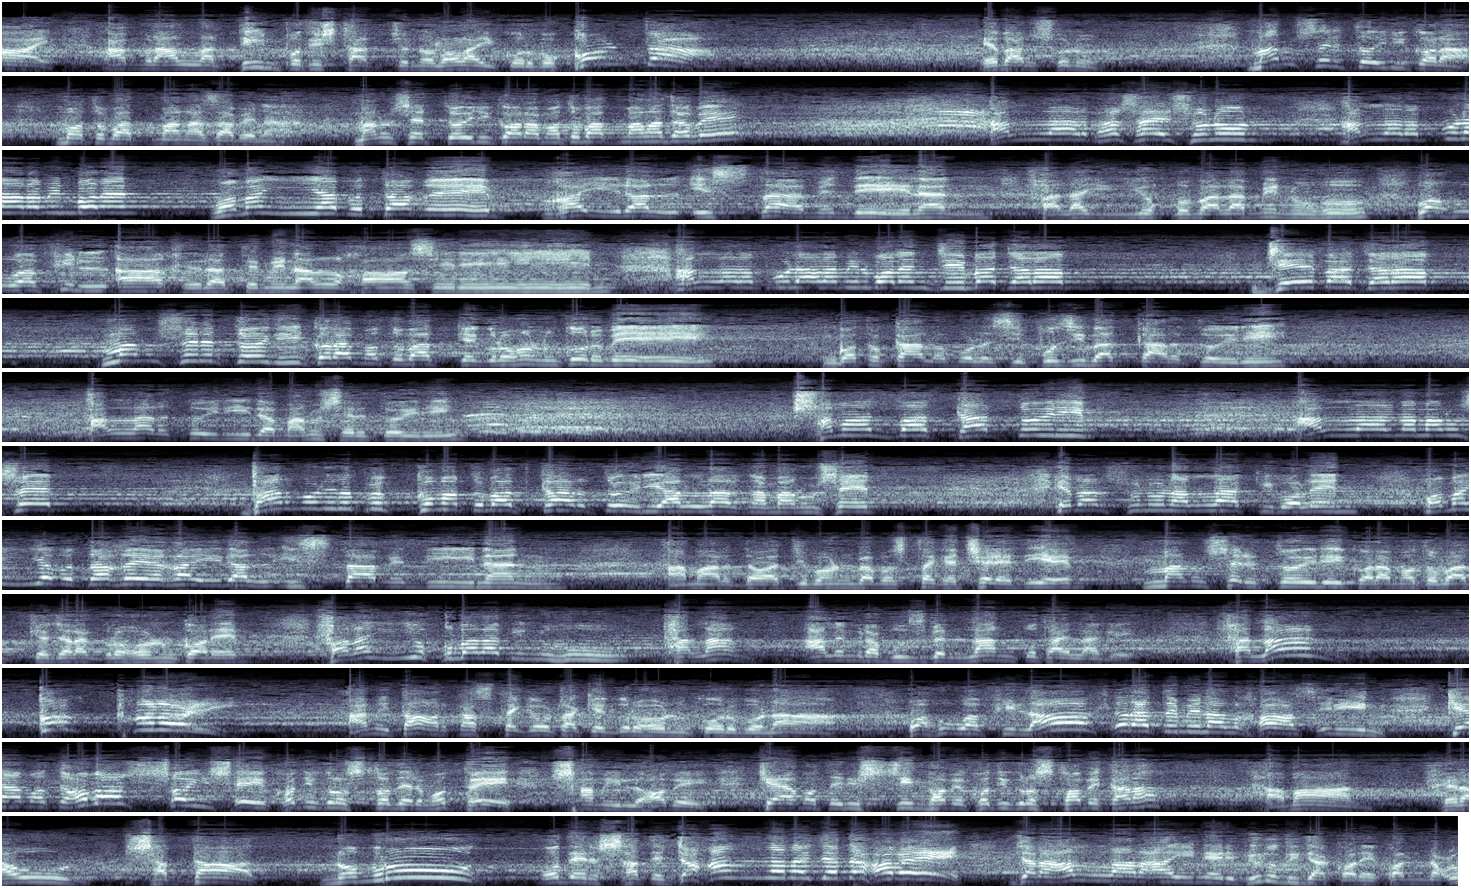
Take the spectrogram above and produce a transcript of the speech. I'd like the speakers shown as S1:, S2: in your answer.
S1: নয়, আমরা আল্লাহ দিন প্রতিষ্ঠার জন্য লড়াই করব কোনটা এবার শুনুন মানুষের তৈরি করা মতবাদ মানা যাবে না মানুষের তৈরি করা মতবাদ মানা যাবে আল্লাহর ভাষায় শুনুন আল্লাহ রব্বুল আলামিন বলেন ومن يبتغي غير الإسلام دينا فلن يقبل منه وهو في الآخرة من الخاسرين আল্লাহ রব্বুল আলামিন বলেন যে বা যারা যে বা যারা মানুষের তৈরি করা মতবাদকে গ্রহণ করবে। গতকালও বলেছি, পুঁজিবাদ কার তৈরি? আল্লাহর তৈরি না মানুষের তৈরি? সমাজবাদ কার তৈরি? আল্লাহর না মানুষের? ধর্ম নিরপেক্ষ মতবাদ কার তৈরি? আল্লাহর না মানুষের? এবার শুনুন আল্লাহ কি বলেন, ওমাইয়াবতাগে গায়রাল ইসলামে দীনান আমার দেওয়া জীবন ব্যবস্থাকে ছেড়ে দিয়ে মানুষের তৈরি করা মতবাদকে যারা গ্রহণ করে, ফালান ইউকবালা মিনহু, ফালান, আলেমরা বুঝবেন লান কোথায় লাগে। ফালান কখনোই আমি তার কাছ থেকে ওটাকে গ্রহণ করব না। খাসিরিন। অবশ্যই সে ক্ষতিগ্রস্তদের মধ্যে শামিল হবে। কিয়ামতে নিশ্চিতভাবে ক্ষতিগ্রস্ত হবে কারা? হামান, ফেরাউন সাদ্দাত নমরুদ। ওদের সাথে জাহান নামে যেতে হবে। যারা আল্লাহর আইনের বিরোধিতা করে কন্যা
